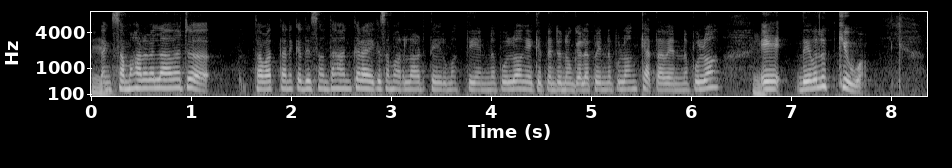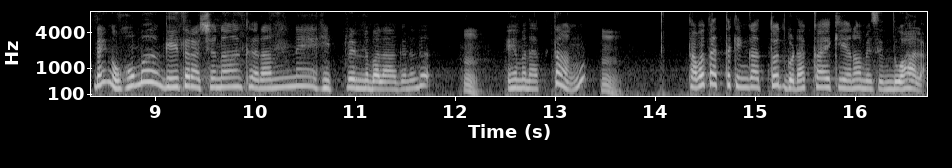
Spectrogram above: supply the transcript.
දැන් සමහර වෙලාවට තවත් තැනකදී සඳහන් කරා. ඒක සමහරලාට තේරුමක් තියෙන්න පුළුවන් ඒක එතනට නොගැලපෙන්න පුළුවන් කැත වෙන්න පුළුවන්. ඒ දේවලුත් කිව්වා. දැන් ඔහොම ගීත රචනා කරන්නේ හිට් වෙන්න බලාගෙනද? එහෙම නැත්තම් තව පැත්තකින් ගත්තොත් ගොඩක් අය කියනවා මේ සින්දු අහලා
